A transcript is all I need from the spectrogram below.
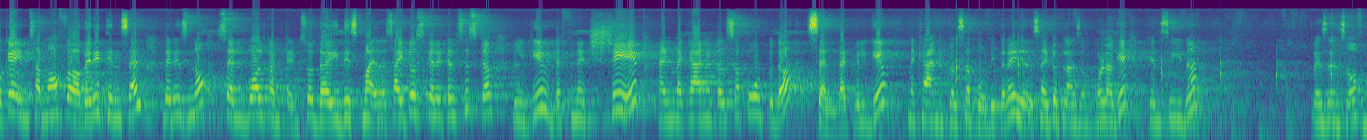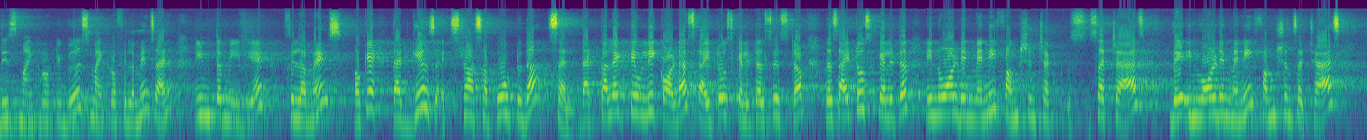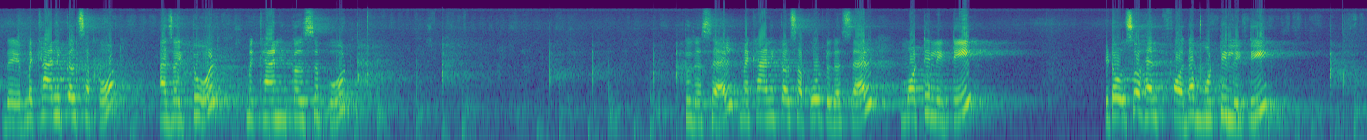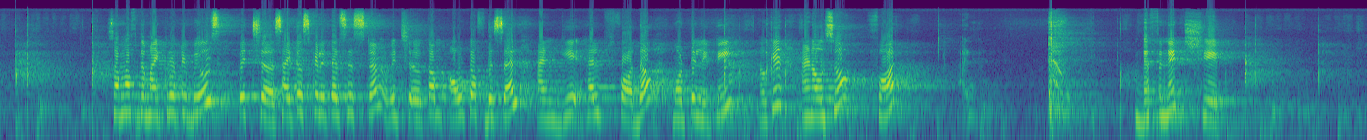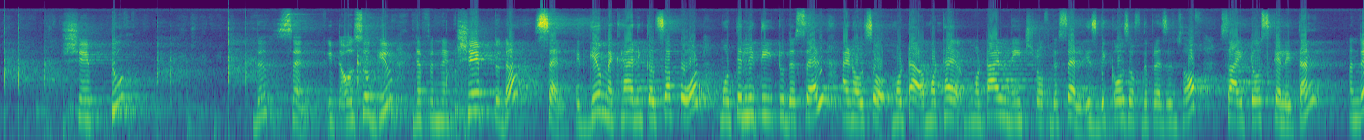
okay in some of very thin cell there is no cell wall content so this cytoskeletal system will give definite shape and mechanical support to the cell that will give mechanical support ಈ ಥರ cytoplasm ಒಳಗೆ can see the presence of these microtubules microfilaments and intermediate filaments okay that gives extra support to the cell that collectively called as cytoskeletal system the cytoskeleton involved in many functions such as they involved in many functions such as the mechanical support as i told mechanical support to the cell, mechanical support to the cell, motility. It also helps for the motility. Some of the microtubules which uh, cytoskeletal system which uh, come out of the cell and helps for the motility okay and also for definite shape shape to the cell. It also give definite shape to the cell. It give mechanical support, motility to the cell and also motile, motile, motile nature of the cell is because of the presence of cytoskeleton. And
